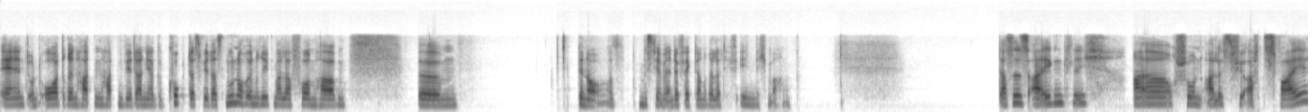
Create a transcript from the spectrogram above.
and und or drin hatten, hatten wir dann ja geguckt, dass wir das nur noch in Riedmaller Form haben. Ähm, genau, also müsst ihr im Endeffekt dann relativ ähnlich machen. Das ist eigentlich äh, auch schon alles für 8.2.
